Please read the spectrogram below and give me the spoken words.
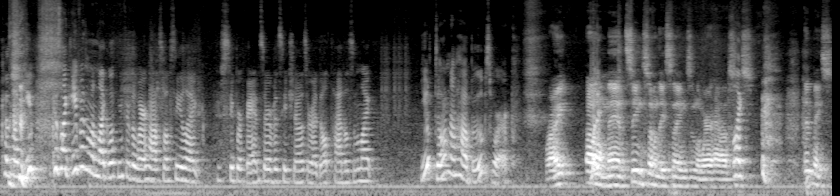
Cause like cause like even when like looking through the warehouse, I'll see like super fan servicey shows or adult titles, and like, you don't know how boobs work. Right? Oh Like- man, seeing some of these things in the warehouse, Like, it makes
